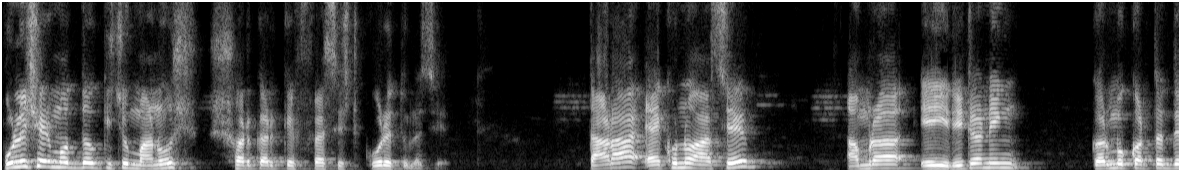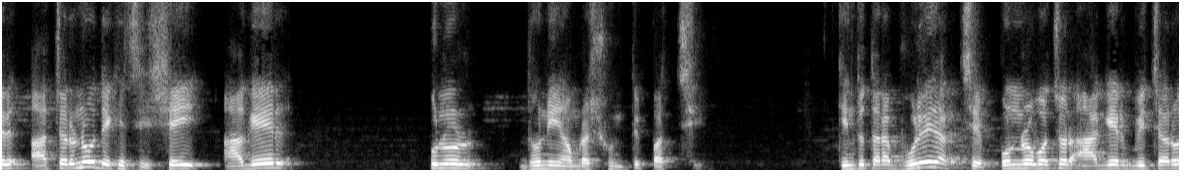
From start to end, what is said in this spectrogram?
পুলিশের মধ্যেও কিছু মানুষ সরকারকে ফ্যাসিস্ট করে তুলেছে। তারা এখনও আছে। আমরা এই রিটার্নিং কর্মকর্তাদের আচরণেও দেখেছি, সেই আগের পুনর্ধ্বনি আমরা শুনতে পাচ্ছি। কিন্তু তারা ভুলে যাচ্ছে, পনেরো বছর আগের বিচারও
